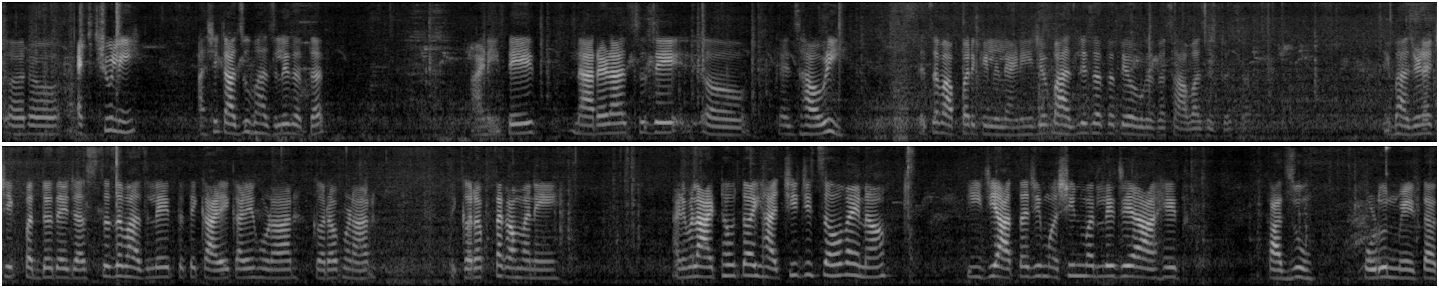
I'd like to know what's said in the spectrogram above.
तर ॲक्च्युली असे काजू भाजले जातात. आणि ते नारळाचं जे काय झावळी त्याचा वापर केलेला आहे. आणि जे भाजले जातात तेव्हा बघा कसा आवाज येतो याचा ही भाजण्याची एक पद्धत आहे. जास्त जर भाजले तर ते काळे काळे होणार करप होणार. ते करपता कामा नये. आणि मला आठवतं ह्याची जी चव आहे ना ती जी आता जी मशीनमधले जे आहेत काजू फोडून मिळतात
